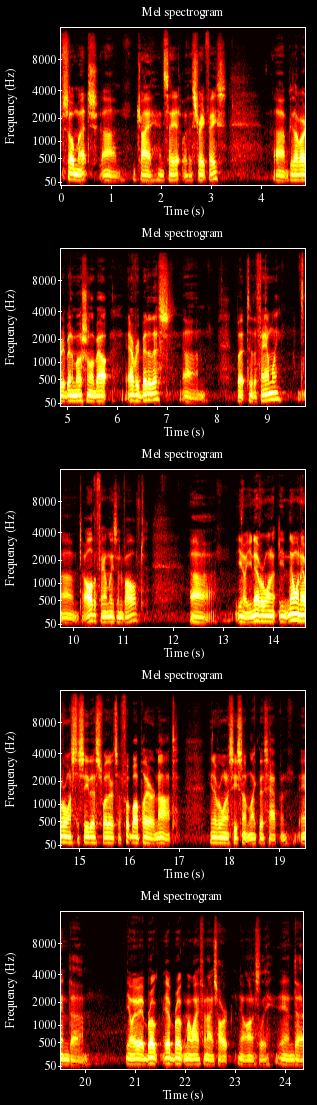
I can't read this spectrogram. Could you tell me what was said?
so much. Um, try and say it with a straight face because I've already been emotional about every bit of this. Um, but to the family, um, to all the families involved. Uh, you know, you never want to, no one ever wants to see this, whether it's a football player or not. You never want to see something like this happen. And, um, you know, it, it, broke, it broke my wife and I's heart, you know, honestly. And, uh,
